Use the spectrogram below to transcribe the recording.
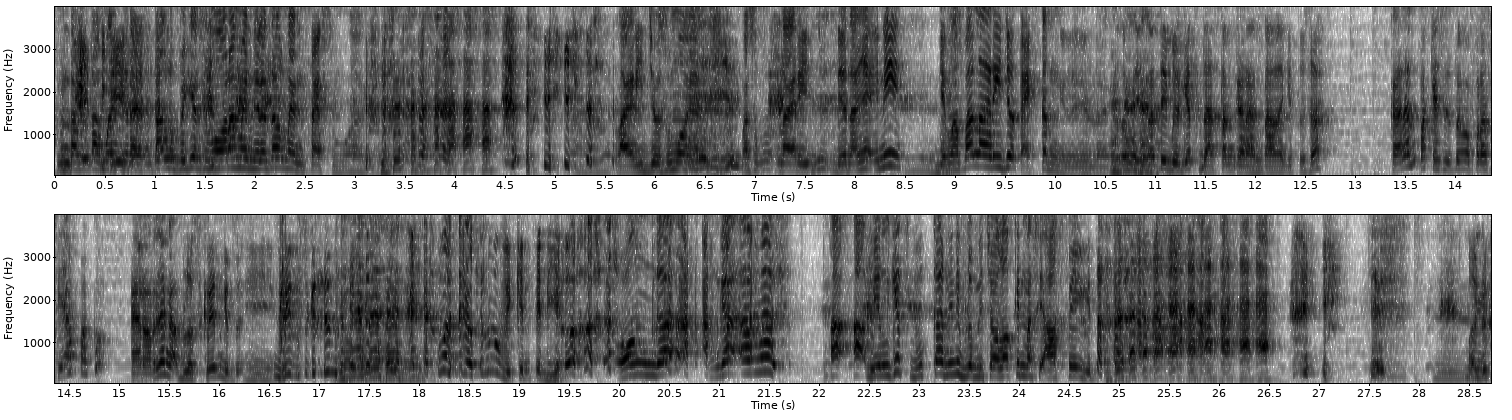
Mentang-mentang main di rental, lu pikir semua orang main di rental main PES semua gitu. layar hijau semua ya. Masuk layar hijau, dia nanya, ini game apa layar hijau? Tekken gitu. Nanti, nanti Bill Gates datang ke rental gitu Hah? kalian pakai sistem operasi apa kok errornya nggak blue screen gitu Iya. green screen emang kalian mau bikin video Oh enggak, enggak ah, mas. Ah, ah, Bill Gates bukan, ini belum dicolokin masih AV gitu. waduh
